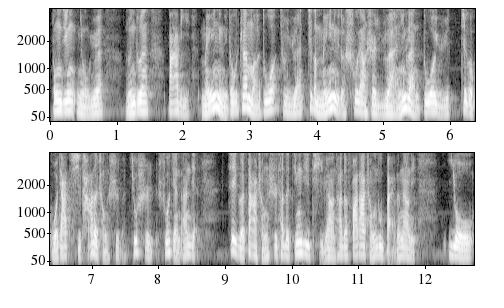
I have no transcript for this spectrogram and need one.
东京、纽约、伦敦、巴黎，美女都这么多，就远这个美女的数量是远远多于这个国家其他的城市的。就是说简单点，这个大城市它的经济体量、它的发达程度摆在那里，有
